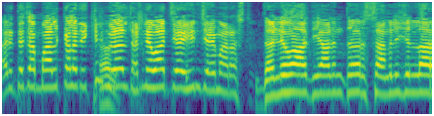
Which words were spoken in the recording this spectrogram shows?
आणि त्याच्या मालकाला देखील मिळेल. धन्यवाद. जय हिंद जय महाराष्ट्र. धन्यवाद. यानंतर सांगली जिल्हा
